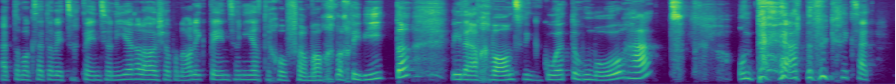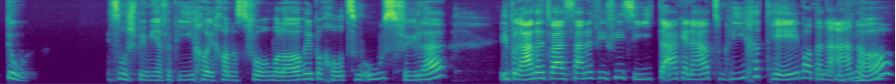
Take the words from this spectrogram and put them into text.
hat er mal gesagt, er will sich pensionieren lassen, ist aber noch nicht pensioniert. Ich hoffe, er macht noch ein bisschen weiter, weil er einfach wahnsinnig guten Humor hat. Und der hat dann wirklich gesagt, du, jetzt musst du bei mir vorbeikommen, ich habe ein Formular bekommen zum Ausfüllen über auch nicht, weiss auch nicht, wie viele Seiten, auch genau zum gleichen Thema, dann auch Mhm. noch.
